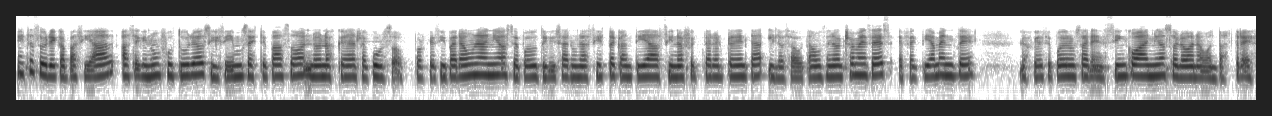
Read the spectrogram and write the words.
Esta sobrecapacidad hace que en un futuro, si seguimos este paso, no nos queden recursos, porque si para un año se puede utilizar una cierta cantidad sin afectar al planeta y los agotamos en ocho meses, efectivamente, los que se pueden usar en cinco años solo van a aguantar tres.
